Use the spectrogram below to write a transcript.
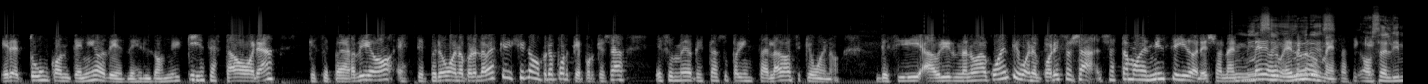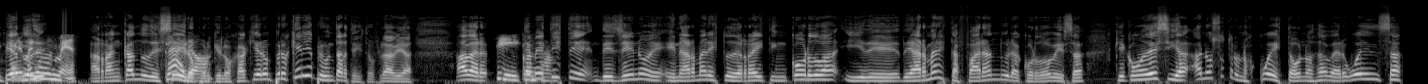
era todo un contenido desde el 2015 hasta ahora que se perdió, este, pero bueno, pero la verdad es que dije, no, pero ¿por qué? Porque ya es un medio que está súper instalado, así que bueno, decidí abrir una nueva cuenta y bueno, por eso ya ya estamos en mil seguidores, en, medio, en menos de un mes. Así o sea, limpiando, de, un mes. arrancando de cero porque los hackearon. Pero quería preguntarte esto, Flavia. A ver, te metiste de lleno en, armar esto de Rating Córdoba y de, de armar esta farándula cordobesa que como decía, a nosotros nos cuesta o nos da vergüenza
